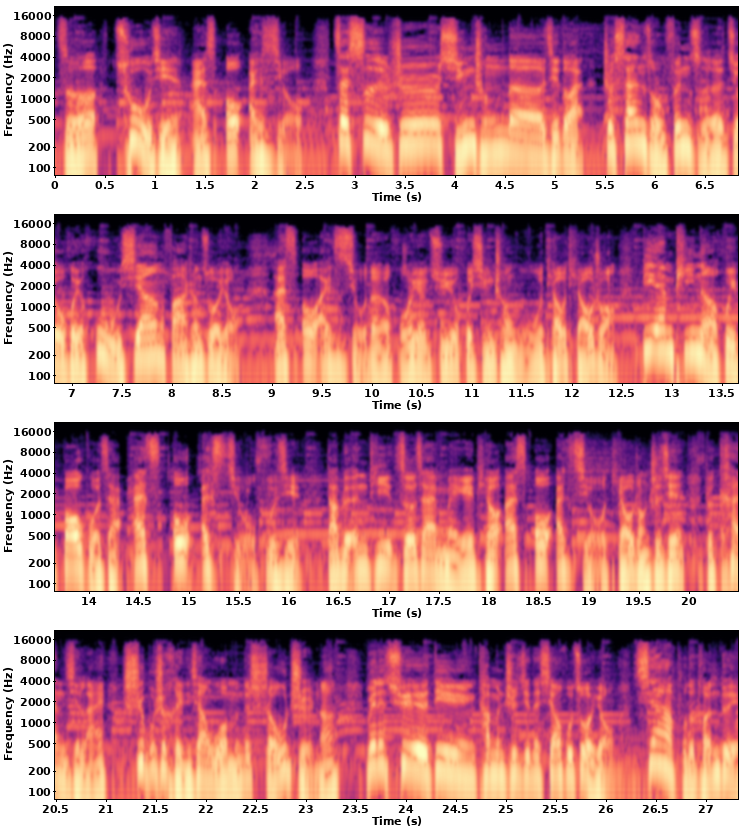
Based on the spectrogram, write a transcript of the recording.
则促进 SOX9。在四肢形成的阶段，这三种分子就会互相发生作用。SOX9 的活跃区会形成五条条状，BMP 呢会包裹在 SOX9 附近，WNT 则在每条 SOX9 条状之间。这看起来是不是很像我们的手指呢？为了确定它们之间的相互作用，夏普的团队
